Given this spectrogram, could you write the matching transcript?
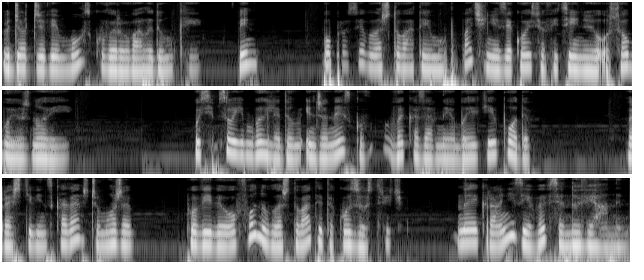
В Джорджеві мозку вирували думки. Він попросив влаштувати йому побачення з якоюсь офіційною особою з новії. Усім своїм виглядом інженеску виказав неабиякий подив. Врешті він сказав, що може по відеофону влаштувати таку зустріч. На екрані з'явився новіанин.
